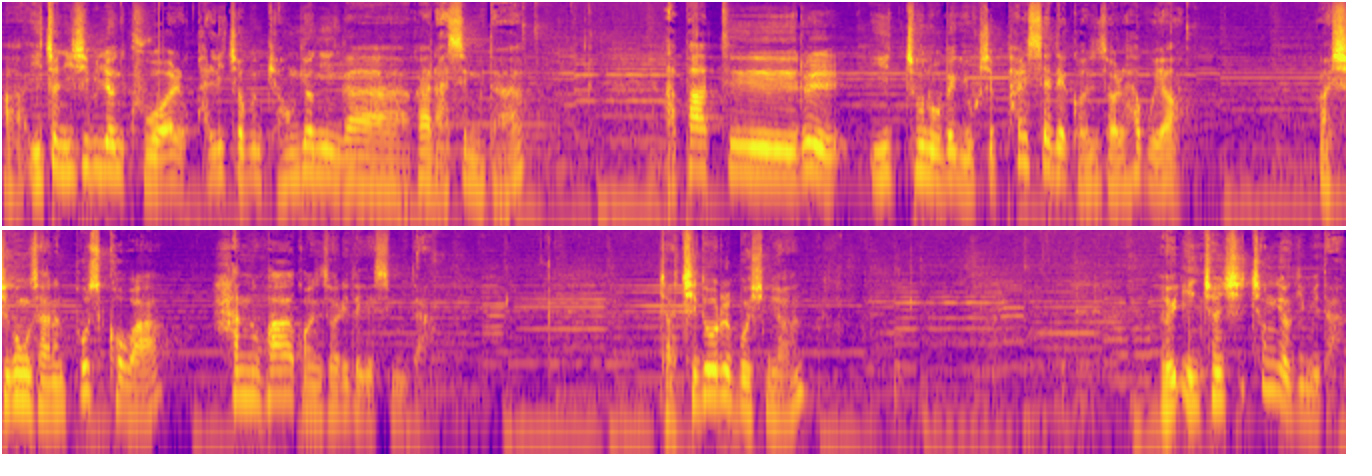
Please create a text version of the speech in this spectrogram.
아, 2021년 9월 관리처분 변경인가가 났습니다. 아파트를 2,568세대 건설하고요. 아, 시공사는 포스코와 한화 건설이 되겠습니다. 자, 지도를 보시면 여기 인천시청역입니다.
